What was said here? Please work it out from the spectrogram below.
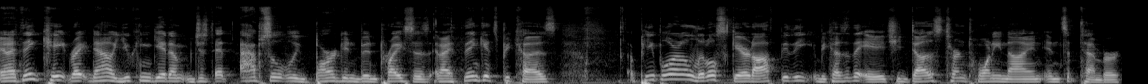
And I think Kate, right now, you can get him just at absolutely bargain bin prices, and I think it's because people are a little scared off because of the age. He does turn 29 in September,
